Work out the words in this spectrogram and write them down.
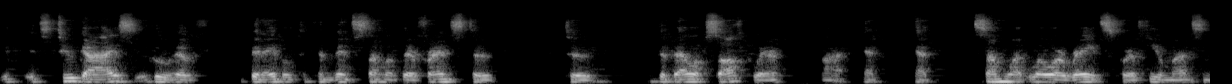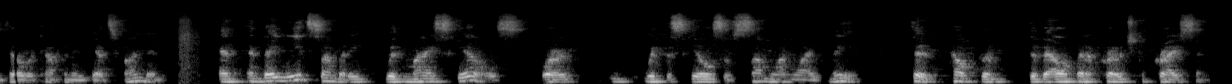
it, it's two guys who have been able to convince some of their friends to to develop software uh, at, at somewhat lower rates for a few months until the company gets funded. And, and they need somebody with my skills or with the skills of someone like me to help them develop an approach to pricing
